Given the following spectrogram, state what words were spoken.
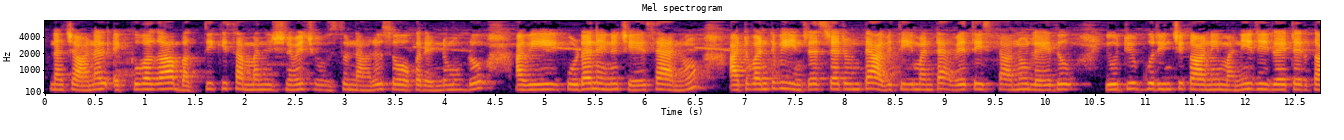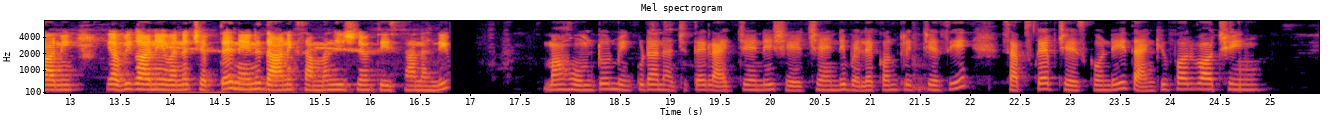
నా ఛానల్ ఎక్కువగా భక్తికి సంబంధించినవి చూస్తున్నారు. సో ఒక రెండు మూడు అవి కూడా నేను చేశాను. అటువంటివి ఇంట్రెస్టెడ్ ఉంటే అవి తీయమంటే అవే తీస్తాను. లేదు యూట్యూబ్ గురించి కానీ మనీ రిలేటెడ్ కానీ అవి కానీ ఏమైనా చెప్తే నేను దానికి సంబంధించినవి తీస్తానండి. మా హోమ్ టూర్ మీకు కూడా నచ్చితే లైక్ చేయండి షేర్ చేయండి బెల్ ఐకాన్ క్లిక్ చేసి సబ్స్క్రైబ్ చేసుకోండి. Thank you for watching.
